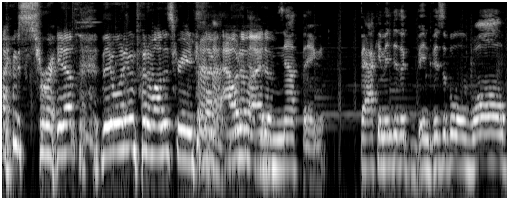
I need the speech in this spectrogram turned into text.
I am straight up. They won't even put him on the screen because I'm out of items. Nothing. Back him into the invisible wall.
